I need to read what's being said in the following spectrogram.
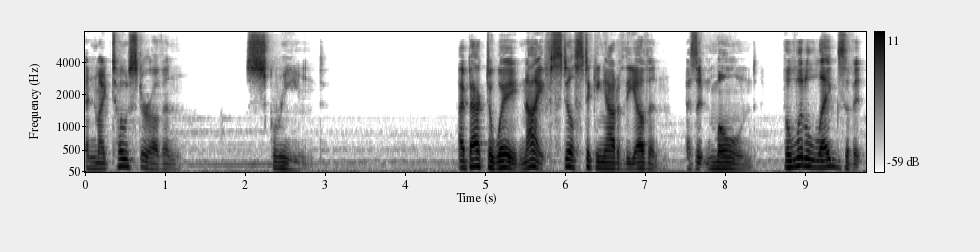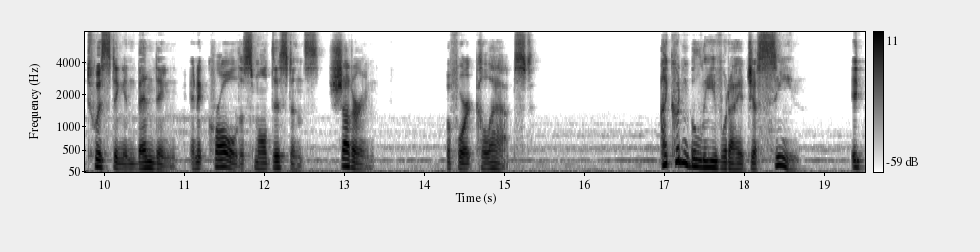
And my toaster oven screamed. I backed away, knife still sticking out of the oven, as it moaned, the little legs of it twisting and bending, and it crawled a small distance, shuddering before it collapsed. I couldn't believe what I had just seen. It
